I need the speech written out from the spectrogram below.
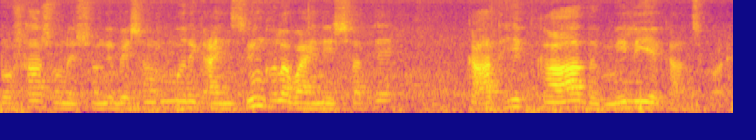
প্রশাসনের সঙ্গে, বেসামরিক আইন শৃঙ্খলা বাহিনীর সাথে কাঁধে কাঁধ মিলিয়ে কাজ করে।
